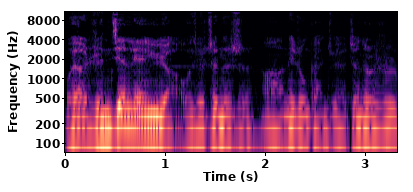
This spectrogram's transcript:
我要人间炼狱啊！我觉得真的是啊，那种感觉真的是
